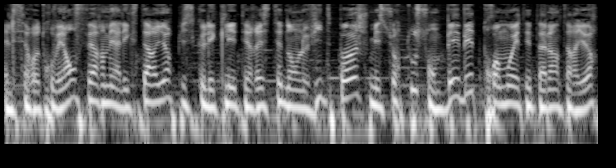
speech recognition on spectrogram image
Elle s'est retrouvée enfermée à l'extérieur puisque les clés étaient restées dans le vide-poche, mais surtout son bébé de trois mois était à l'intérieur.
